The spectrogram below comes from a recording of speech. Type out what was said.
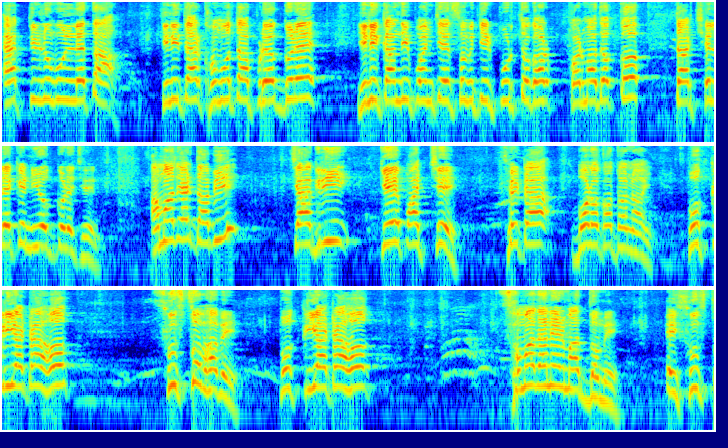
এক তৃণমূল নেতা, তিনি তার ক্ষমতা প্রয়োগ করে যিনি কান্দি পঞ্চায়েত সমিতির পূর্ত কর- কর্মাধ্যক্ষ, তার ছেলেকে নিয়োগ করেছেন। আমাদের দাবি, চাকরি কে পাচ্ছে সেটা বড় কথা নয়। প্রক্রিয়াটা হোক সুস্থভাবে প্রক্রিয়াটা হোক, সমাধানের মাধ্যমে। এই সুস্থ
